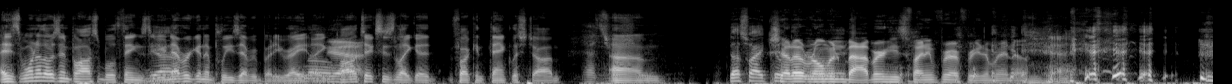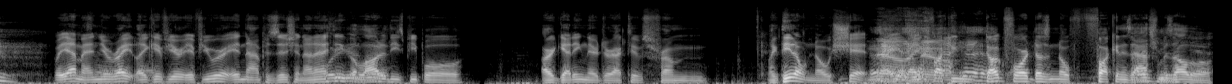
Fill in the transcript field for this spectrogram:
And it's one of those impossible things that Yeah. you're never gonna please everybody, right? No. Like Yeah. politics is like a fucking thankless job. That's right. Um, That's why I killed Shout out him Roman anyway. Baber. He's fighting for our freedom right now. yeah. but yeah, man, you're right. Like if you're if you were in that position, and I What are think you a lot do? of these people are getting their directives from. Like they don't know shit, right? Like no. fucking Doug Ford doesn't know fucking his ass from his elbow.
